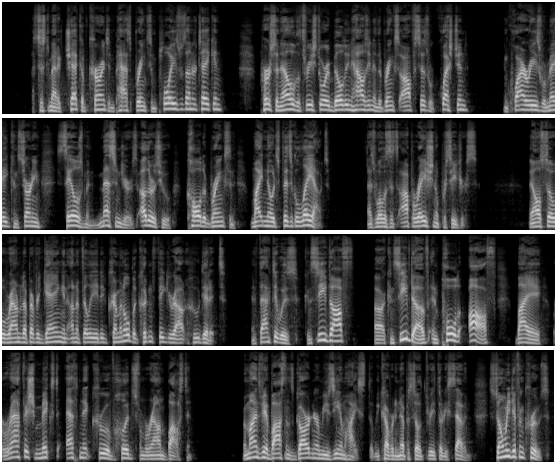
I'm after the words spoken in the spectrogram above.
A systematic check of current and past Brinks employees was undertaken. Personnel of the three story building housing in the Brinks offices were questioned. Inquiries were made concerning salesmen, messengers, others who called at Brinks and might know its physical layout, as well as its operational procedures. They also rounded up every gang and unaffiliated criminal, but couldn't figure out who did it. In fact, it was conceived off, uh, conceived of, and pulled off by a raffish mixed ethnic crew of hoods from around Boston. Reminds me of Boston's Gardner Museum heist that we covered in episode 337. So many different crews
